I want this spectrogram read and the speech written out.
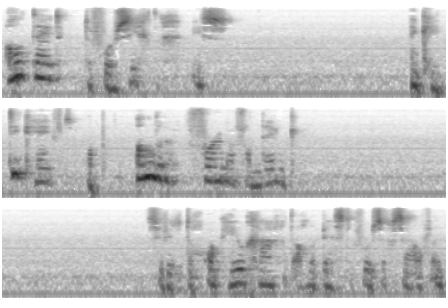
altijd te voorzichtig is en kritiek heeft op andere vormen van denken. Ze willen toch ook heel graag het allerbeste voor zichzelf en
